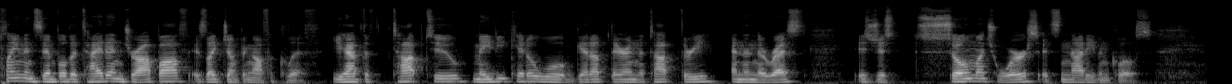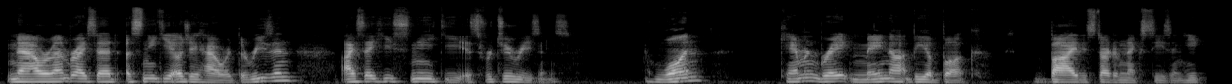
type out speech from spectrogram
plain and simple. The tight end drop off is like jumping off a cliff. You have the top two, maybe Kittle will get up there in the top three, and then the rest is just so much worse, it's not even close. Now, remember, I said a sneaky OJ Howard. The reason I say he's sneaky is for two reasons. One, Cameron Brate may not be a Buck by the start of next season. He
